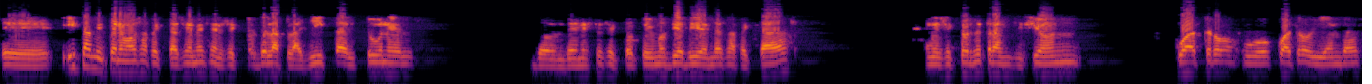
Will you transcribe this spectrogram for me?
Eh, y también tenemos afectaciones en el sector de la playita, el túnel, donde en este sector tuvimos 10 viviendas afectadas. En el sector de transición, cuatro, hubo cuatro viviendas,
